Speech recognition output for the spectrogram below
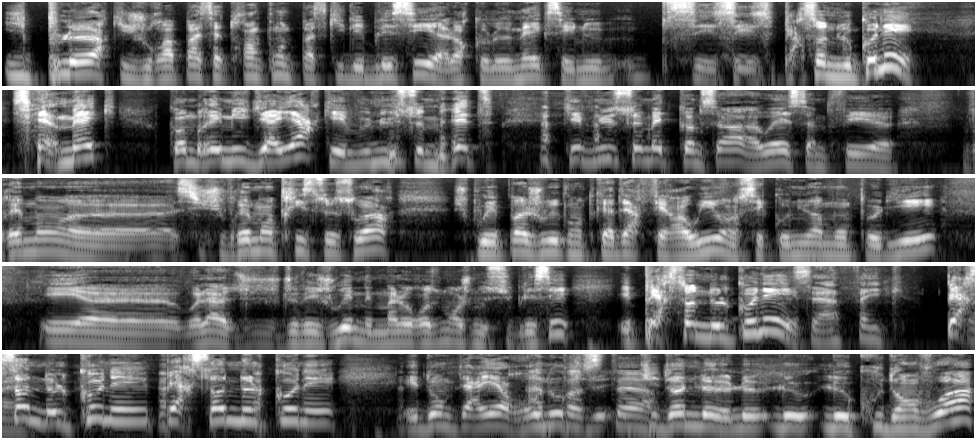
il pleure qu'il jouera pas cette rencontre parce qu'il est blessé alors que le mec c'est une c'est, c'est- personne le connaît. C'est un mec comme Rémi Gaillard qui est venu se mettre, qui est venu se mettre comme ça. Ah ouais, ça me fait euh, vraiment. euh, je suis vraiment triste ce soir. Je pouvais pas jouer contre Kader Ferraoui. On s'est connu à Montpellier et euh, voilà, je, devais jouer, mais malheureusement je me suis blessé et personne ne le connaît. C'est un fake. Personne ne le connaît, personne ne le connaît. Et donc derrière Renault qui, donne le, le- le- le coup d'envoi.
